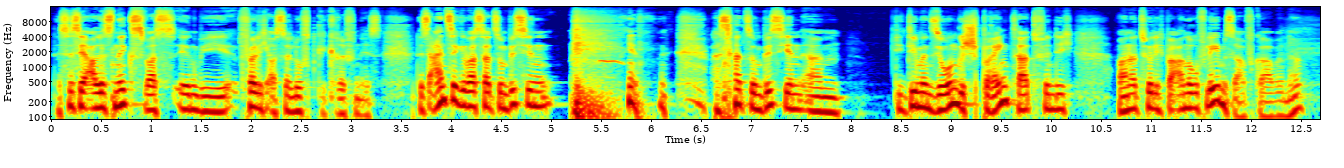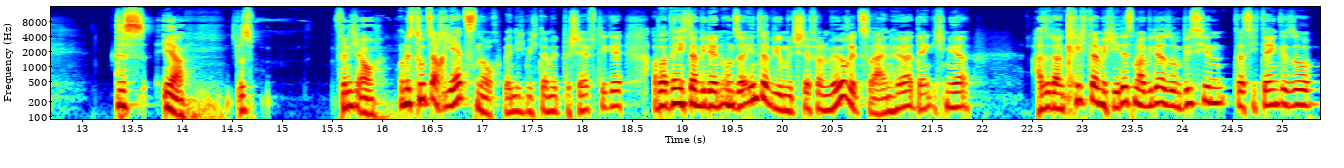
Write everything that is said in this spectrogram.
Das ist ja alles nix, was irgendwie völlig aus der Luft gegriffen ist. Das Einzige, was halt so ein bisschen, was halt so ein bisschen ähm, die Dimension gesprengt hat, finde ich, war natürlich bei Anruf Lebensaufgabe. Ne? Das, ja, das finde ich auch. Und es tut's auch jetzt noch, wenn ich mich damit beschäftige. Aber wenn ich dann wieder in unser Interview mit Stefan Möritz reinhöre, denke ich mir, also dann kriegt er mich jedes Mal wieder so ein bisschen, dass ich denke so,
